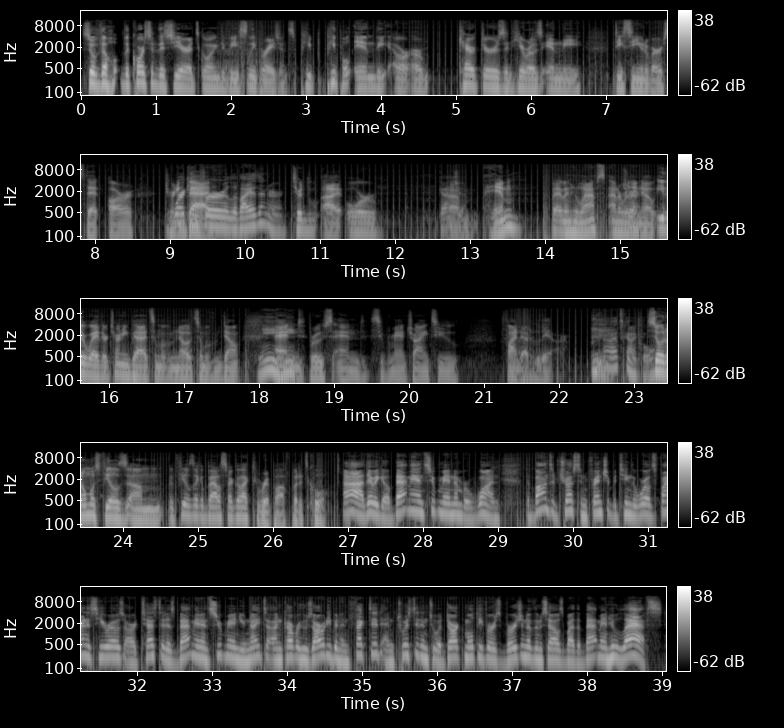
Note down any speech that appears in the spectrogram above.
so the the course of this year, it's going to be sleeper agents, people people in the or, or characters and heroes in the DC universe that are turning Working bad, for Leviathan, or Turn- uh, or gotcha. um, him, Batman Who Laughs. I don't really know. Either way, they're turning bad. Some of them know it, some of them don't. Neat. And Bruce and Superman trying to find out who they are. Oh, that's kind of cool. So it almost feels um it feels like a Battlestar Galactica ripoff, but it's cool. Ah, there we go. Batman Superman number one. The bonds of trust and friendship between the world's finest heroes are tested as Batman and Superman unite to uncover who's already been infected and twisted into a dark multiverse version of themselves by the Batman who laughs.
